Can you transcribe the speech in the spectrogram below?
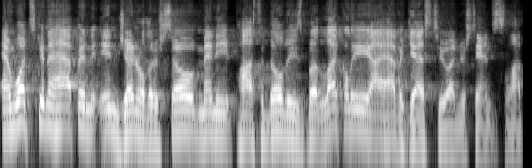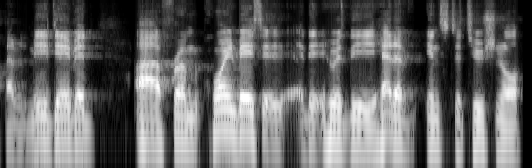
And what's going to happen in general? There's so many possibilities, but luckily, I have a guest who understands this a lot better than me, David uh, from Coinbase, uh, who is the head of institutional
